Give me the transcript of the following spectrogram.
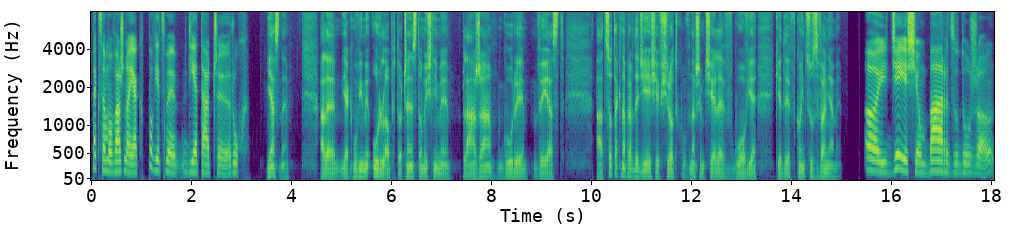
Tak samo ważna jak, powiedzmy, dieta czy ruch. Jasne, ale jak mówimy urlop, to często myślimy plaża, góry, wyjazd. A co tak naprawdę dzieje się w środku, w naszym ciele, w głowie, kiedy w końcu zwalniamy? Oj, dzieje się bardzo dużo.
